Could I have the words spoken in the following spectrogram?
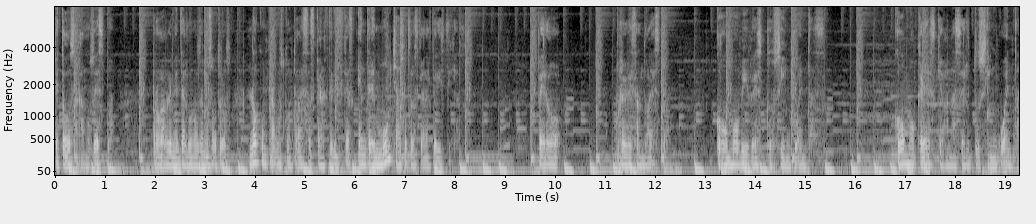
que todos hagamos esto. Probablemente algunos de nosotros no cumplamos con todas esas características, entre muchas otras características. Pero regresando a esto, ¿cómo vives tus 50? ¿Cómo crees que van a ser tus 50?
